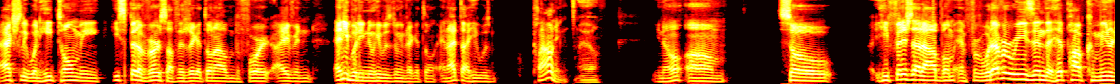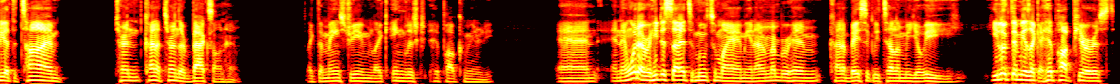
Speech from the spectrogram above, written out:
Actually, when he told me he spit a verse off his reggaeton album before I even anybody knew he was doing reggaeton, and I thought he was clowning. yeah you know. Um, so he finished that album, and for whatever reason, the hip hop community at the time turned kind of turned their backs on him, like the mainstream like English hip hop community. And and then whatever, he decided to move to Miami, and I remember him kind of basically telling me, "Yo, E," he, he looked at me as like a hip hop purist,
